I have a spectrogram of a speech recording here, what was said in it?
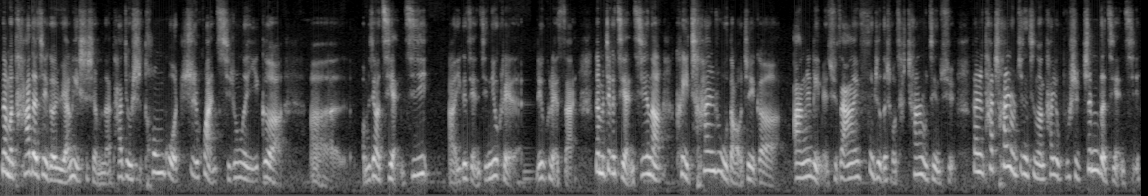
那么它的这个原理是什么呢？它就是通过置换其中的一个呃，我们叫碱基啊，一个碱基 nucleus nucleus。那么这个碱基呢，可以掺入到这个 RNA 里面去，在 RNA 复制的时候掺入进去。但是它掺入进去呢，它又不是真的碱基，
